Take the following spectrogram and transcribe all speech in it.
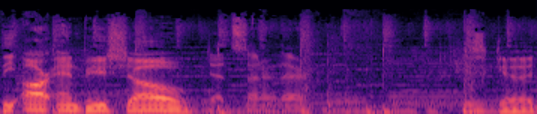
the RNB show. dead center there. He's good.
